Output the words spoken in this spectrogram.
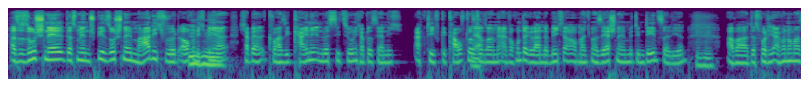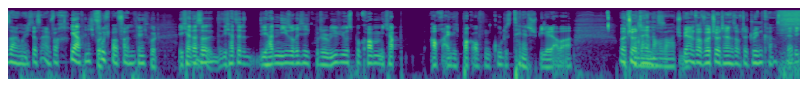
Also so schnell, dass mir ein Spiel so schnell madig wird auch. Mhm. Und ich bin mhm. ja, ich habe ja quasi keine Investition, ich habe das ja nicht aktiv gekauft oder ja. so, sondern mir einfach runtergeladen. Da bin ich dann auch manchmal sehr schnell mit dem deinstallieren. Mhm. Aber das wollte ich einfach nochmal sagen, weil ich das einfach ja, ich furchtbar fand. Finde ich gut. Ich hatte, ähm. das, ich hatte, die hatten nie so richtig gute Reviews bekommen. Ich habe auch eigentlich Bock auf ein gutes Tennisspiel, aber Virtual Tennis. Spiel einfach Virtual Tennis auf der Dreamcast. Fertig.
